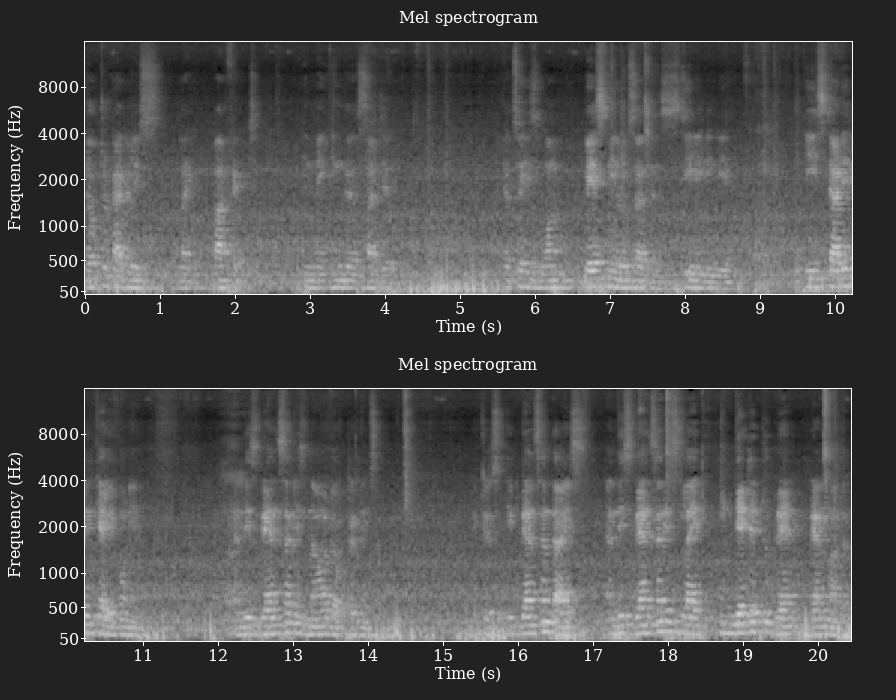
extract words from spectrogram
Dr. Patel is like perfect in making the surgery. That's why he's one best neurosurgeon still in India. He studied in California. And his grandson is now a doctor himself. Because if grandson dies, and this grandson is like indebted to grand grandmother.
